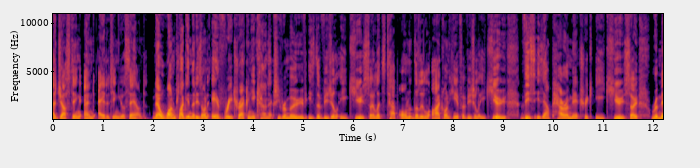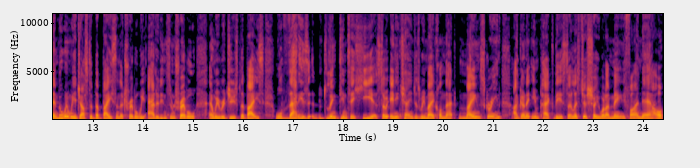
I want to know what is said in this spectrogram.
adjusting and editing your sound. Now, one plugin that is on every track and you can't actually remove is the Visual EQ. So let's tap on the little icon here for Visual EQ. This is our parametric EQ. So remember when we adjusted the bass and the treble, we added in some treble and we reduced the bass. Well, that is linked into here. So any changes we make on that main screen are going to impact this. So let's just show you what I mean. If I now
